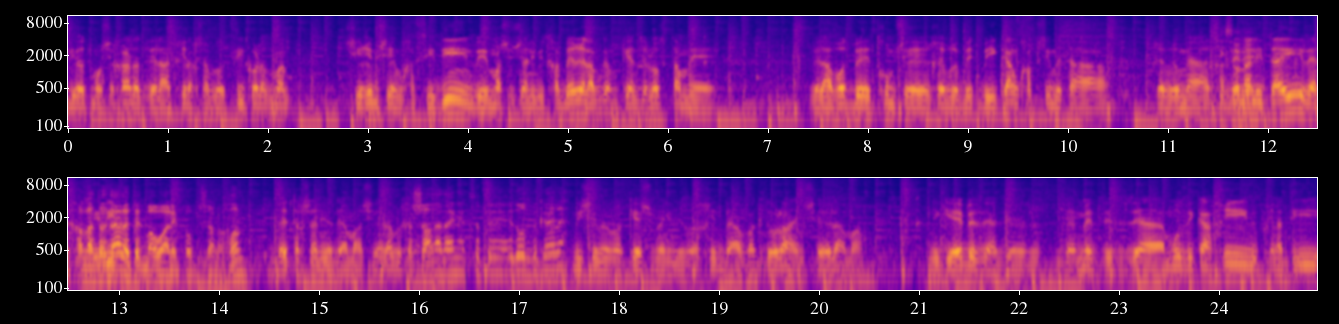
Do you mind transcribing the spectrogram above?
להיות משה חדד ולהתחיל עכשיו להוציא כל הזמן שירים שהם חסידים ומשהו שאני מתחבר אליו גם, כן? זה לא סתם... ולעבוד בתחום שחבר'ה בעיקר מחפשים את החבר'ה מהסגנון. הליטאי והחסידי. אבל אתה יודע לתת מוואלים פה ושם, נכון? בטח שאני יודע מה השאלה בכלל. אפשר עדיין קצת אה, עדות וכאלה? מי שמבקש ממני מזרחית באהבה גדולה, אין שאלה, מה? אני גאה בזה, זה, זה, באמת, זה, זה המוזיקה הכי, מבחינתי,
